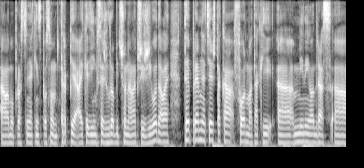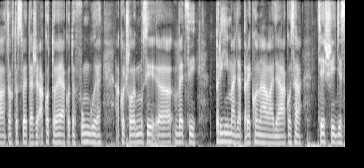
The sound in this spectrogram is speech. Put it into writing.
alebo proste nejakým spôsobom trpia, aj keď im chceš urobiť čo najlepší život, ale to je pre mňa tiež taká forma, taký uh, mini odraz uh, tohto sveta, že ako to je, ako to funguje, ako človek musí uh, veci príjmať a prekonávať a ako sa tešiť z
